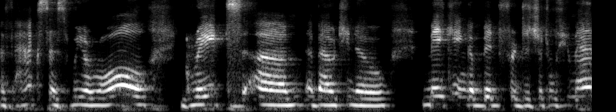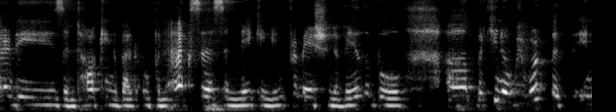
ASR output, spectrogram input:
of access, we are all great um, about, you know, making a bid for digital humanities and talking about open access and making information available. Um, but, you know, we work with in,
